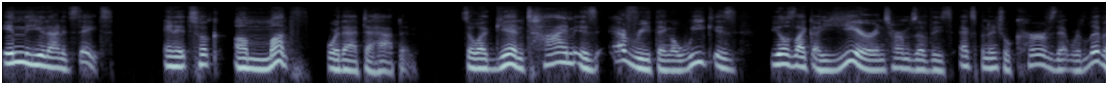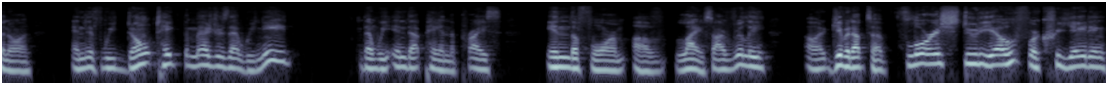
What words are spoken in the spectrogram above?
in the United States. And it took a month for that to happen. So again, time is everything. A week is feels like a year in terms of these exponential curves that we're living on. And if we don't take the measures that we need, then we end up paying the price in the form of life. So I really uh, give it up to Flourish Studio for creating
